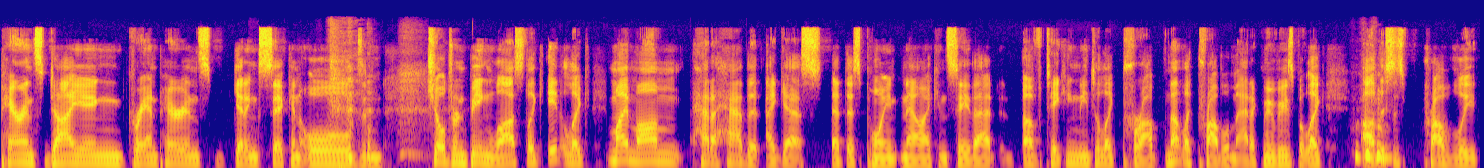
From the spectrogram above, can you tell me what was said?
parents dying, grandparents getting sick and old and children being lost. Like it like my mom had a habit, I guess, at this point now I can say that of taking me to like prob not like problematic movies, but like oh this is probably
